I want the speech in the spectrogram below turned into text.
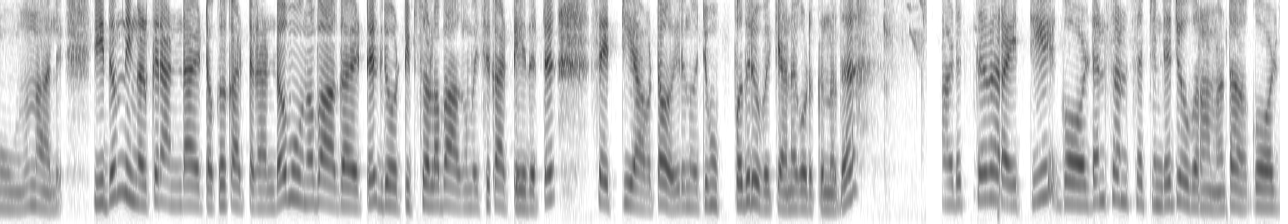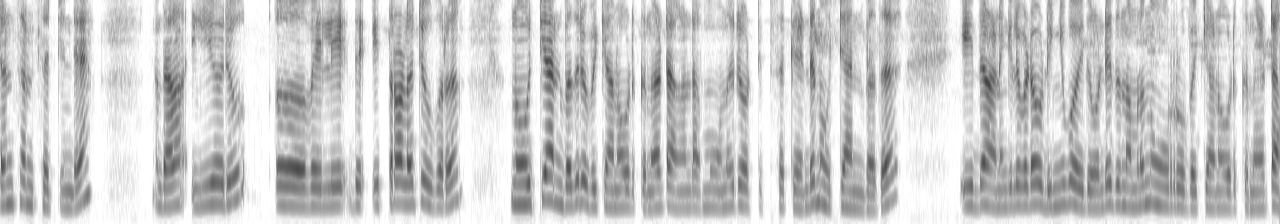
മൂന്ന് നാല്. ഇതും നിങ്ങൾക്ക് രണ്ടായിട്ടൊക്കെ കട്ട് രണ്ടോ മൂന്നോ ഭാഗമായിട്ട് ഗ്രോ ടിപ്സ് ഉള്ള ഭാഗം വെച്ച് കട്ട് ചെയ്തിട്ട് സെറ്റ് ചെയ്യാം കേട്ടോ ഇരുന്നൂറ്റി മുപ്പത് രൂപയ്ക്കാണ് കൊടുക്കുന്നത്. അടുത്ത വെറൈറ്റി ഗോൾഡൻ സൺസെറ്റിന്റെ ട്യൂബറാണ് കേട്ടോ. ഗോൾഡൻ സൺസെറ്റിന്റെ അതാ ഈ ഒരു വലിയ ഇത് ഇത്ര ഉള്ള ട്യൂബർ നൂറ്റി അൻപത് രൂപയ്ക്കാണ് കൊടുക്കുന്നത് കേട്ടോ. കണ്ട? മൂന്ന് രൂപ ടിപ്സ് ഒക്കെ ഉണ്ട് നൂറ്റി അൻപത് ഇതാണെങ്കിൽ ഇവിടെ ഒടിഞ്ഞു പോയതുകൊണ്ട് ഇത് നമ്മൾ നൂറ് രൂപയ്ക്കാണ് കൊടുക്കുന്നത് കേട്ടോ.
